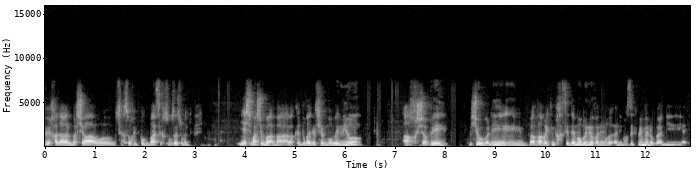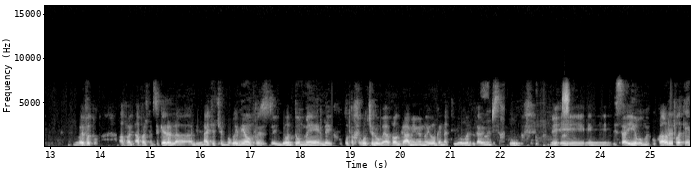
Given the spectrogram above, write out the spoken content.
וחדר הלבשה, או סכסוך עם פוגבה, סכסוך זה, זאת אומרת, יש משהו בכדורגל של מוריניו העכשווי, ושוב, אני בעבר הייתי מחסידי מוריניו ואני מחזיק ממנו ואני אוהב אותו, אבל, אבל אתה מסתכל על יונייטד של מוריניו, וזה לא דומה לקבוצות אחרות שלו בעבר, גם אם הם היו הגנתיות וגם אם הם שיחקו אה, אה, שעיר או מבוקר לפרקים,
